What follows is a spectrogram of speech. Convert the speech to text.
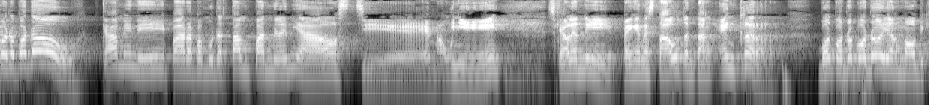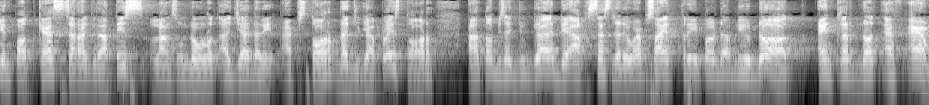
podo-podo, kami nih para pemuda tampan milenials, cie maunya. Sekalian nih pengen ngasih tahu tentang Anchor. Buat podo-podo yang mau bikin podcast secara gratis, langsung download aja dari App Store dan juga Play Store. Atau bisa juga diakses dari website www.anchor.fm.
